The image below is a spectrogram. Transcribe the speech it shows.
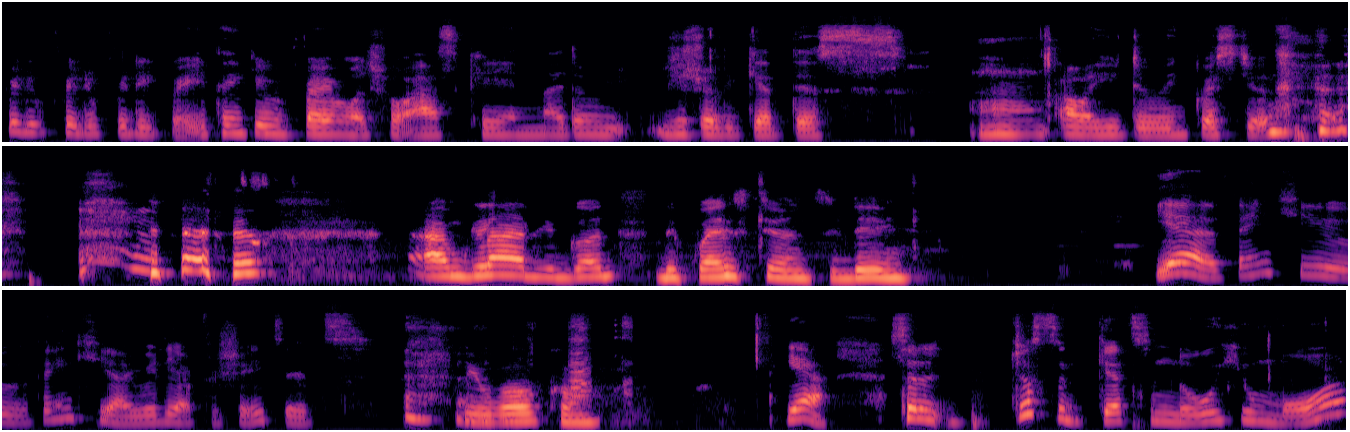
Pretty, pretty, pretty great. Thank you very much for asking. I don't usually get this. "Mm, how are you doing? Question. I'm glad you got the question today. yeah, thank you. Thank you. I really appreciate it. You're welcome. Yeah. So just to get to know you more,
